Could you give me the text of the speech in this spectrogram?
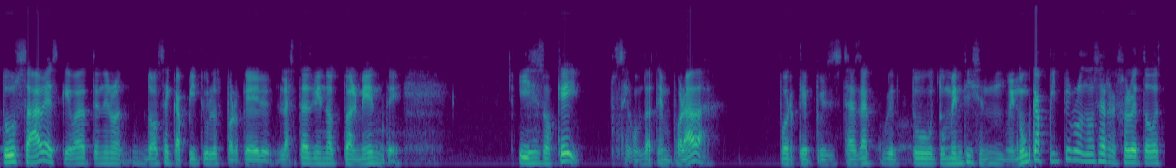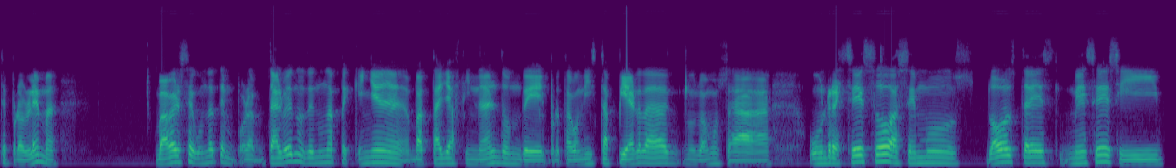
tú sabes que va a tener 12 capítulos porque la estás viendo actualmente. Y dices, ok, segunda temporada porque pues estás tu, tu mente dice, en un capítulo no se resuelve todo este problema. va a haber segunda temporada. Tal vez nos den una pequeña batalla final donde el protagonista pierda, nos vamos a un receso, hacemos dos, tres meses y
